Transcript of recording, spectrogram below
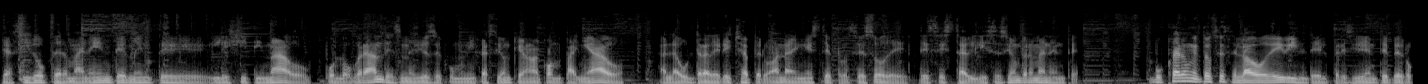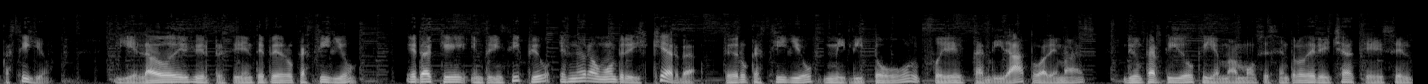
que ha sido permanentemente legitimado por los grandes medios de comunicación que han acompañado a la ultraderecha peruana en este proceso de desestabilización permanente, buscaron entonces el lado débil del presidente Pedro Castillo. Y el lado débil del presidente Pedro Castillo era que en principio él no era un hombre de izquierda. Pedro Castillo militó, fue candidato además de un partido que llamamos de centro derecha, que es el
